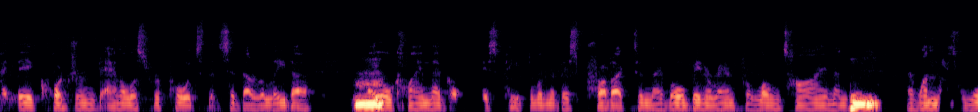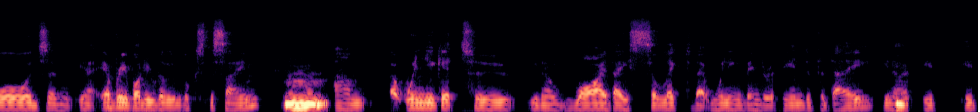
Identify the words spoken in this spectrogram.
had their quadrant analyst reports that said they're a leader. Mm. They all claim they've got the best people and the best product, and they've all been around for a long time and." Mm. They've won these awards, and you know everybody really looks the same. Mm. Um, but when you get to you know why they select that winning vendor at the end of the day you know it it,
